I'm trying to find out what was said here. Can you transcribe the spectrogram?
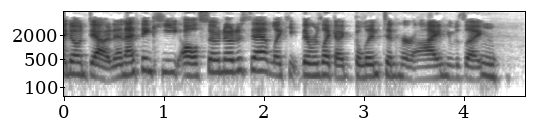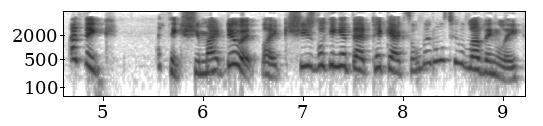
I don't doubt, it. and I think he also noticed that. Like he, there was like a glint in her eye, and he was like, Mm. "I think, I think she might do it. Like she's looking at that pickaxe a little too lovingly."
